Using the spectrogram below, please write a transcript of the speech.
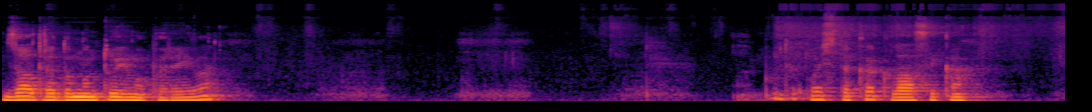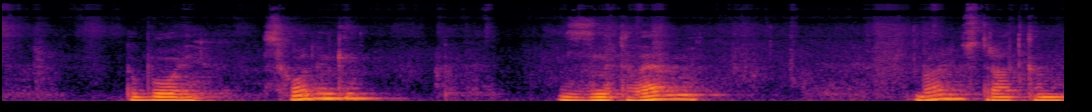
Завтра домонтуємо перила. Буде ось така класика. Дубові сходинки з металевими балюстрадками.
